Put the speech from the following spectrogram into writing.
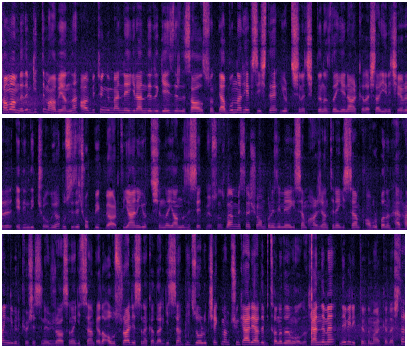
Tamam dedim. Gittim abi yanına. Abi bütün gün benimle ilgilendirdi. Gezdirdi sağ olsun. Ya bunlar hepsi işte yurt dışına çıktığınızda yeni arkadaşlar, yeni çevreler edindikçe oluyor. Bu size çok büyük bir artı. Yani yurt dışında yalnız hissetmiyorsunuz. Ben mesela şu an Brezilya'ya gitsem, Arjantin'e gitsem, Avrupa'nın herhangi bir köşesine, ücrasına gitsem ya da Avustralya'sına kadar gitsem hiç zorluk çekmem. Çünkü her yerde bir tanıdığım oldu. Kendime ne biriktirdim arkadaşlar?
